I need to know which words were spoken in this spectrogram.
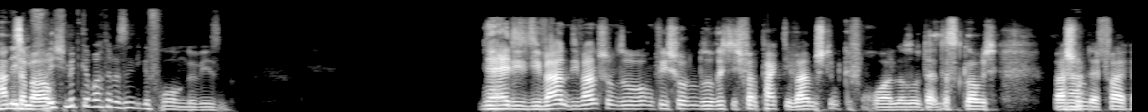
Haben die die frisch mitgebracht oder sind die gefroren gewesen? Nee, die, die waren, die waren schon so irgendwie schon so richtig verpackt, die waren bestimmt gefroren. Also da, das glaube ich war Ja. schon der Fall.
